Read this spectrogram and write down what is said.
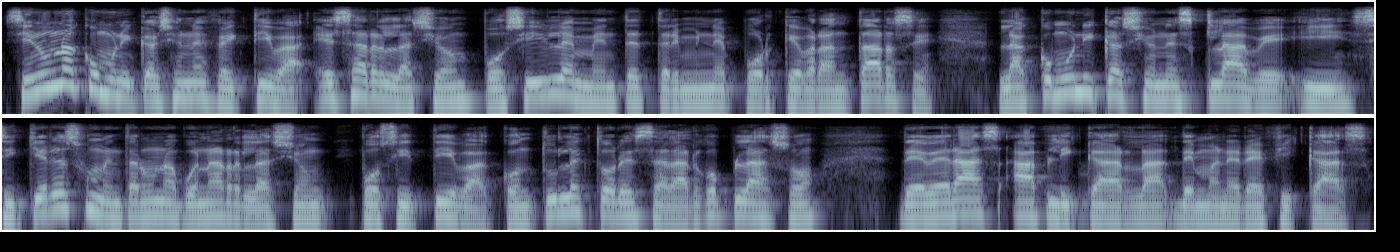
Sin una comunicación efectiva, esa relación posiblemente termine por quebrantarse. La comunicación es clave y si quieres fomentar una buena relación positiva con tus lectores a largo plazo, deberás aplicarla de manera eficaz.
